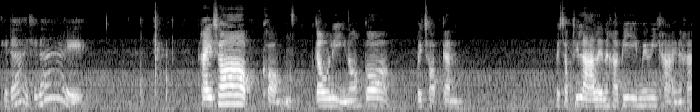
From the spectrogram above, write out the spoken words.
ใช้ได้ใช้ได้ ใครชอบของเกาหลีเนาะก็ไปช็อปกัน ช็อปที่ร้านเลยนะคะ พี่ไม่มีขายนะคะ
